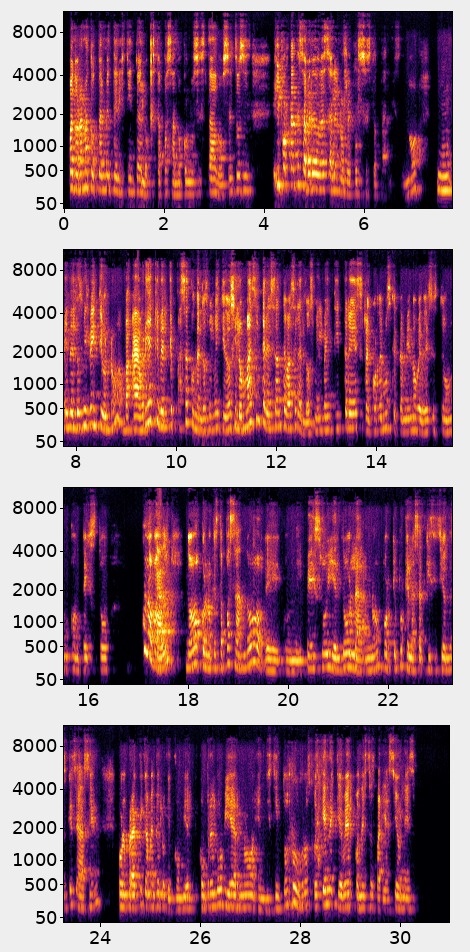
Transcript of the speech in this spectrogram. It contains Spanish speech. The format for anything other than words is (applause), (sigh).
panorama totalmente distinto de lo que está pasando con los estados. Entonces, importante saber de dónde salen los recursos estatales, ¿no? Mm, en el 2021, habría que ver qué pasa con el 2022 y lo más interesante va a ser el 2023. Recordemos que también obedece este un contexto global, ¿no? Con lo que está pasando eh, con el peso y el dólar, ¿no? ¿Por qué? Porque las adquisiciones que se hacen, por prácticamente lo que compra el gobierno en distintos rubros, pues tiene que ver con estas variaciones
